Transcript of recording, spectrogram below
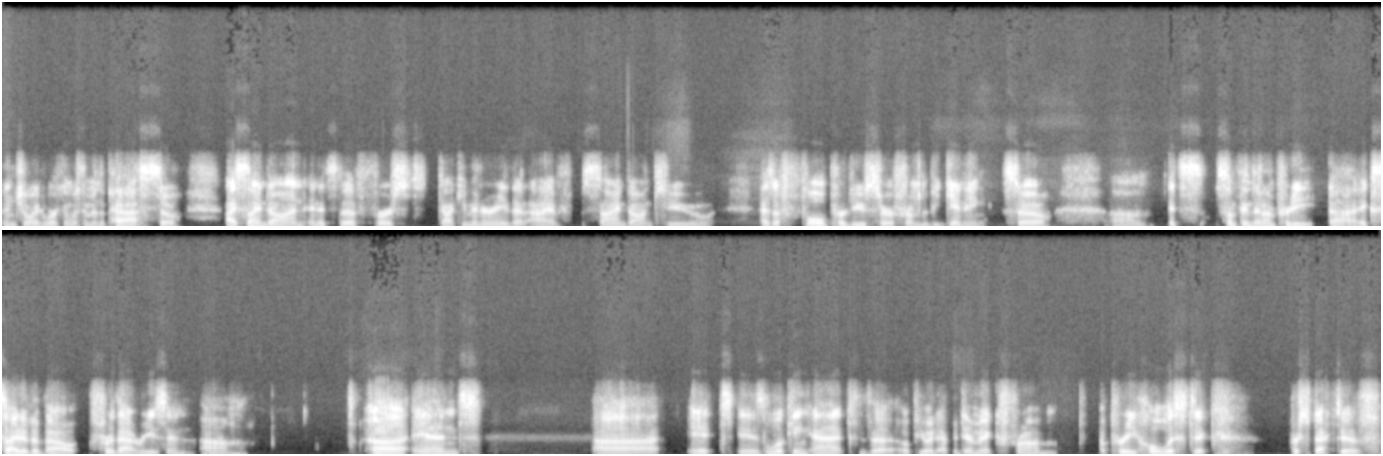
enjoyed working with him in the past. So I signed on, and it's the first documentary that I've signed on to as a full producer from the beginning. So um, it's something that I'm pretty uh, excited about for that reason. Um, uh, and uh, it is looking at the opioid epidemic from a pretty holistic perspective.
